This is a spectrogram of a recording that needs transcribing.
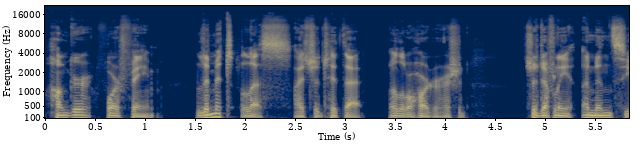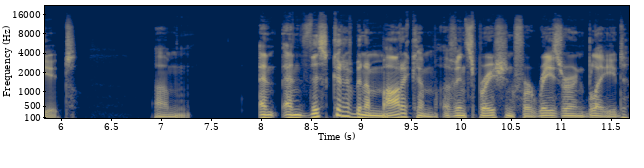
hunger for fame. Limitless. I should hit that a little harder. I should should definitely enunciate. Um, and and this could have been a modicum of inspiration for Razor and Blade,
